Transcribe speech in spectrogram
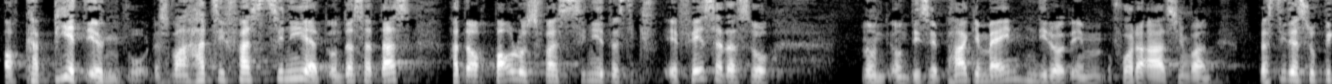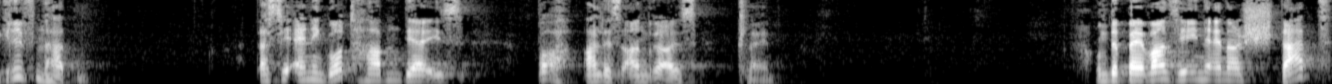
auch kapiert irgendwo. Das war, hat sie fasziniert. Und das hat, das hat auch Paulus fasziniert, dass die Epheser das so, und, und diese paar Gemeinden, die dort im Vorderasien waren, dass die das so begriffen hatten. Dass sie einen Gott haben, der ist boah, alles andere als klein. Und dabei waren sie in einer Stadt,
